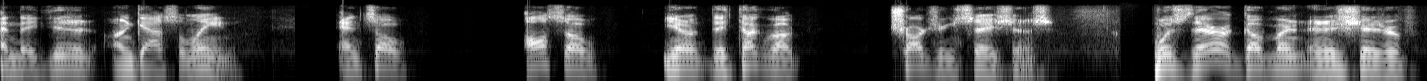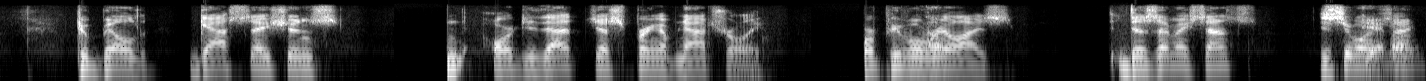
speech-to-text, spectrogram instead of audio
And they did it on gasoline. And so, also, you know, they talk about charging stations. Was there a government initiative to build gas stations, or did that just spring up naturally, where people No. realize? Does that make sense? You see what Yeah, I'm no. saying?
